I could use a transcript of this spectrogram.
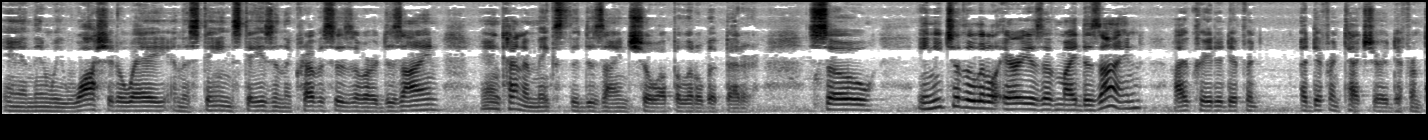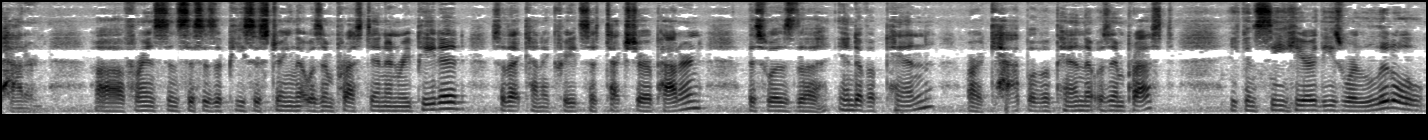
and then we wash it away and the stain stays in the crevices of our design and kind of makes the design show up a little bit better. So in each of the little areas of my design I've created different, a different texture, a different pattern. Uh, for instance, this is a piece of string that was impressed in and repeated, so that kind of creates a texture pattern. This was the end of a pen or a cap of a pen that was impressed. You can see here these were little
